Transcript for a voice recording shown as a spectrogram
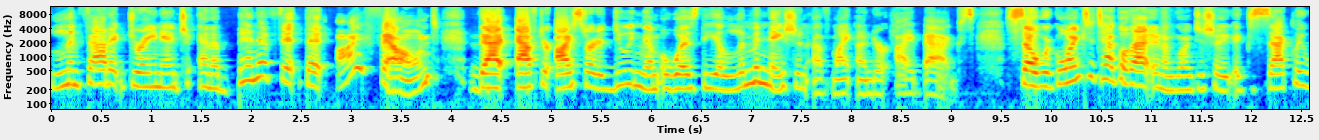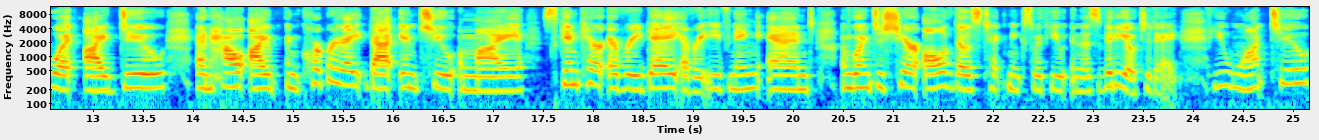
lymphatic drainage, and a benefit that I found that after I started doing them was the elimination of my under eye bags. So we're going to tackle that and I'm going to show you exactly what I do and how I incorporate that into my skincare every day, every evening. And I'm going to share all of those techniques with you in this video today. If you want to,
